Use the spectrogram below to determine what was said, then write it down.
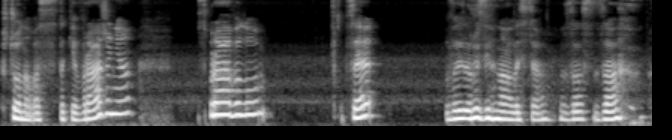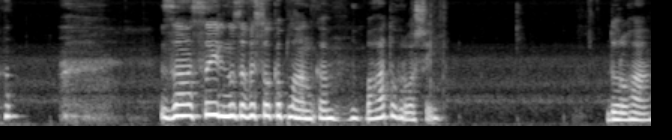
що на вас таке враження справило, це ви розігналися за, за, за сильно, за висока планка. Багато грошей. Дорога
